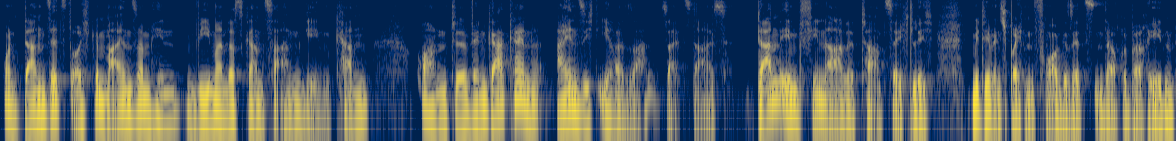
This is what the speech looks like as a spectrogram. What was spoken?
und dann setzt euch gemeinsam hin, wie man das Ganze angehen kann. Und äh, wenn gar keine Einsicht ihrerseits da ist, dann im Finale tatsächlich mit dem entsprechenden Vorgesetzten darüber reden,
